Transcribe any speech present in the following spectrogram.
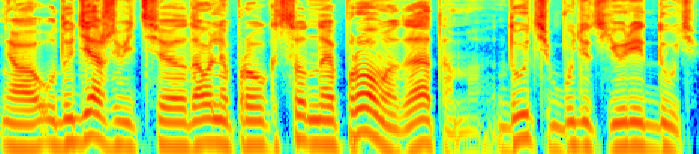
У Дудя же ведь довольно провокационная промо, да, там, Дудь будет Юрий Дудь.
